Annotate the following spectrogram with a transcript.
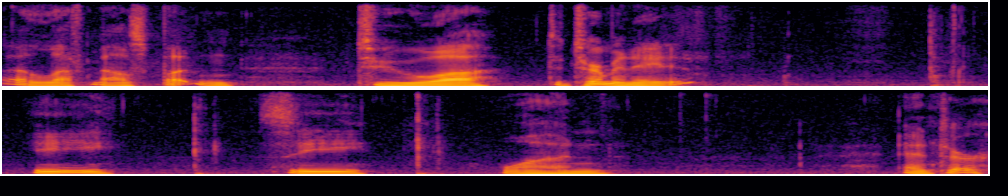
a left mouse button to, uh, to terminate it. E, Z, 1, enter.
